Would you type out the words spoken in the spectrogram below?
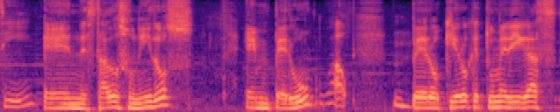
Sí. en Estados Unidos, en Perú. Wow. Pero quiero que tú me digas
